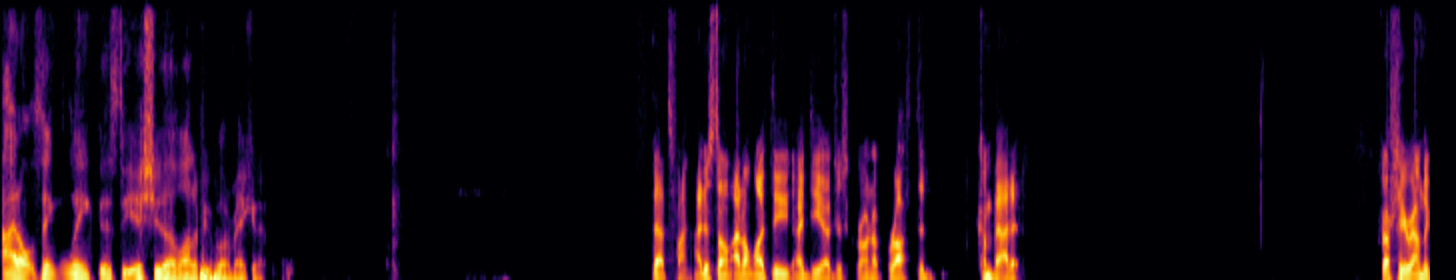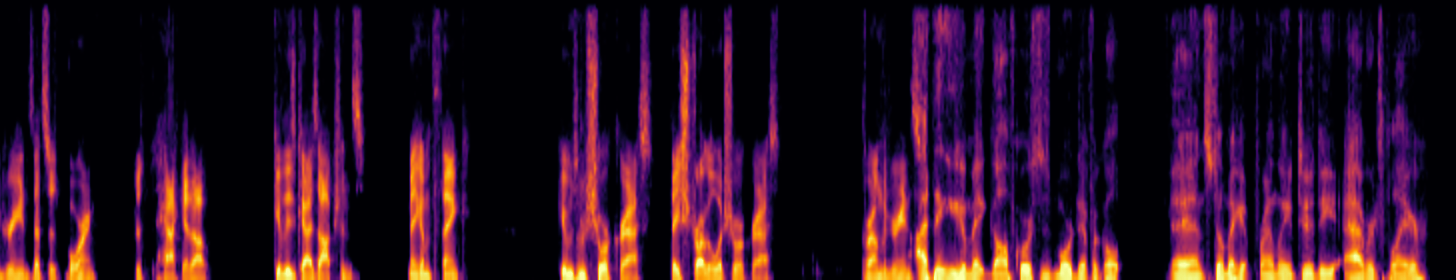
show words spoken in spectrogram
I don't think length is the issue that a lot of people are making it. that's fine. I just don't I don't like the idea of just growing up rough to combat it. Especially around the greens. That's just boring. Just hack it out. Give these guys options. Make them think. Give them some short grass. They struggle with short grass around the greens. I think you can make golf courses more difficult and still make it friendly to the average player.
